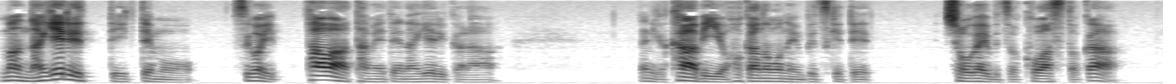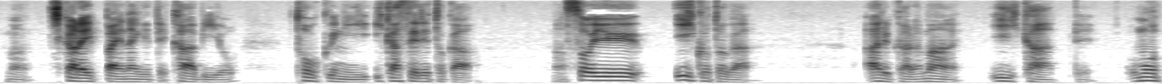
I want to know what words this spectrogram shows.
まあ投げるって言ってもすごいパワー貯めて投げるから何かカービィを他のものにぶつけて障害物を壊すとか、まあ、力いっぱい投げてカービィを遠くに行かせるとか、まあ、そういういいことがあるからまあいいかって思っ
